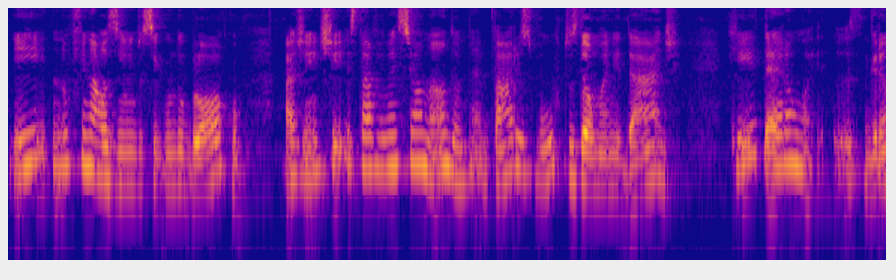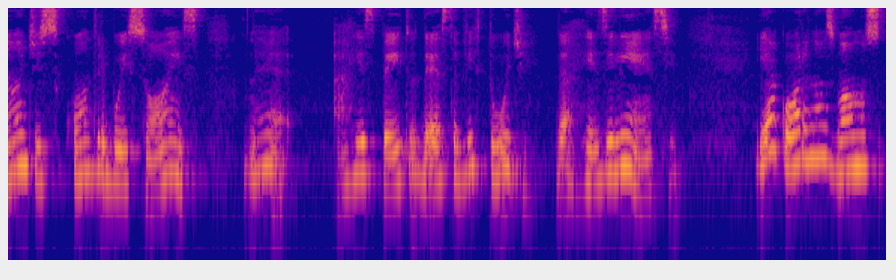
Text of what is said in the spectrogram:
E no finalzinho do segundo bloco, a gente estava mencionando né, vários vultos da humanidade que deram grandes contribuições né, a respeito desta virtude da resiliência. E agora nós vamos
